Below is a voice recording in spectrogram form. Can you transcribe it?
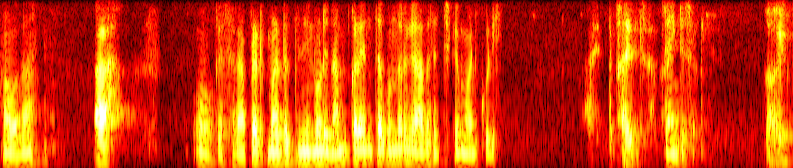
ಹೌದಾ? ಹಾಂ. ಓಕೆ ಸರ್ ಅಪ್ಡೇಟ್ ಮಾಡಿರ್ತೀನಿ. ನೋಡಿ ನಮ್ಮ ಕಡೆಯಿಂದ ಬಂದವ್ರಿಗೆ ಆದಷ್ಟು ಹೆಚ್ಚಿಗೆ ಮಾಡಿಕೊಡಿ. ಆಯ್ತು ಆಯ್ತು ಸರ್ ಥ್ಯಾಂಕ್ ಯು ಸರ್ ಆಯ್ತು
